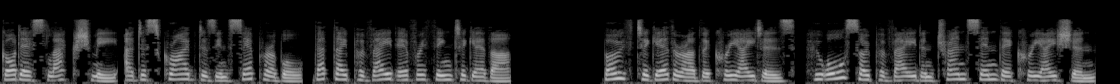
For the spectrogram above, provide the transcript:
goddess Lakshmi are described as inseparable, that they pervade everything together. Both together are the creators, who also pervade and transcend their creation.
